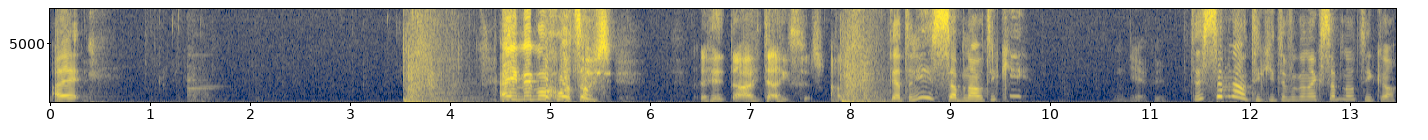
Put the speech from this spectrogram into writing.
Ale... Ej, wybuchło coś! tak, tak, słyszałem. Ty, a to nie jest Subnautiki? Nie wiem. To jest Subnautiki, to wygląda jak Subnautica.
